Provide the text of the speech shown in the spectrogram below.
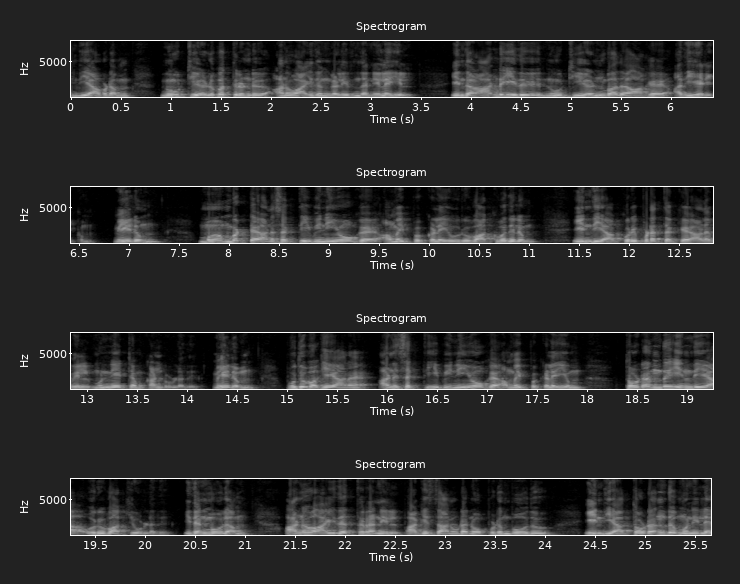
இந்தியாவிடம் நூற்றி எழுபத்தி ரெண்டு அணு ஆயுதங்கள் இருந்த நிலையில் இந்த ஆண்டு இது நூற்றி எண்பது ஆக அதிகரிக்கும். மேலும் மேம்பட்ட அணுசக்தி விநியோக அமைப்புகளை உருவாக்குவதிலும் இந்தியா குறிப்பிடத்தக்க அளவில் முன்னேற்றம் கண்டுள்ளது. மேலும் புதுவகையான அணுசக்தி விநியோக அமைப்புகளையும் தொடர்ந்து இந்தியா உருவாக்கியுள்ளது. இதன் மூலம் அணு ஆயுத திறனில் பாகிஸ்தானுடன் ஒப்பிடும்போது இந்தியா தொடர்ந்து முன்னிலை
